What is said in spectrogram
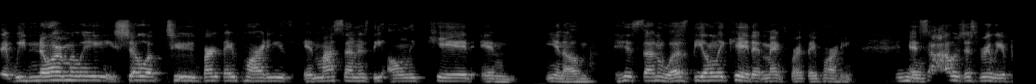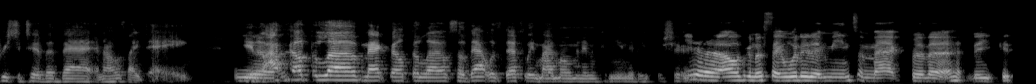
That we normally show up to birthday parties, and my son is the only kid, and you know, his son was the only kid at Mac's birthday party. And Mhm. so I was just really appreciative of that. And I was like, dang, you know, I felt the love, Mac felt the love. So that was definitely my moment in the community for sure. Yeah, I was gonna say, what did it mean to Mac for that? Did he,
